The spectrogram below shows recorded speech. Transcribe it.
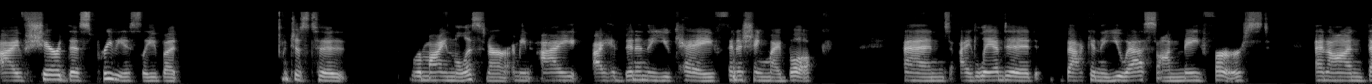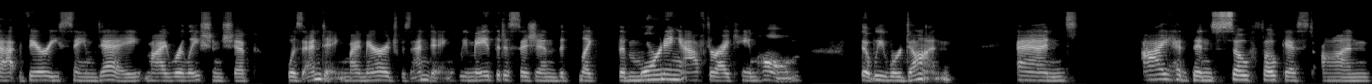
I've shared this previously, but just to remind the listener, I mean, I I had been in the UK finishing my book and I landed back in the US on May 1st and on that very same day, my relationship was ending. My marriage was ending. We made the decision that, like, the morning after I came home, that we were done. And I had been so focused on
